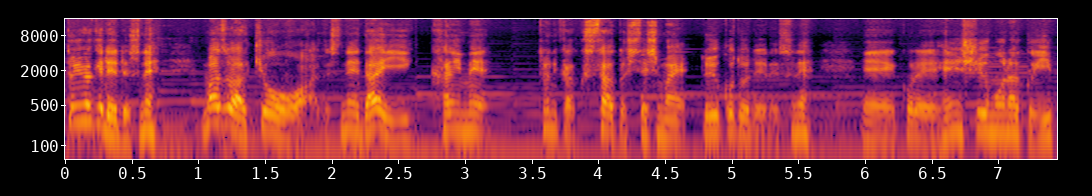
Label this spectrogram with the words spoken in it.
というわけでですね、まずは今日はですね、第1回目、とにかくスタートしてしまえということでですね、えー、これ編集もなく一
